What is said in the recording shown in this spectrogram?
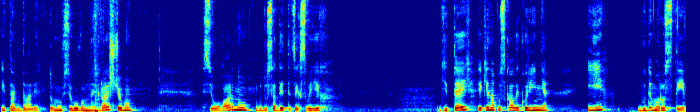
і так далі. Тому всього вам найкращого, всього гарного. Буду садити цих своїх дітей, які напускали коріння, і будемо рости.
